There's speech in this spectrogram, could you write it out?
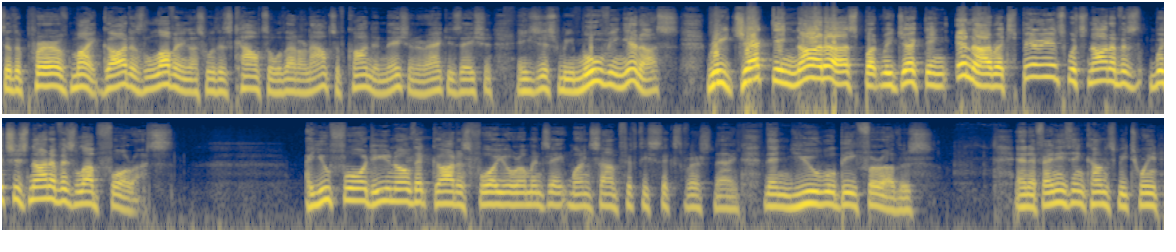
to the prayer of Mike. God is loving us with his counsel without an ounce of condemnation or accusation, and he's just removing in us, rejecting not us, but rejecting in our experience which not of his which is not of his love for us. Are you for? Do you know that God is for you? Romans 8 1, Psalm 56, verse 9. Then you will be for others. And if anything comes between,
